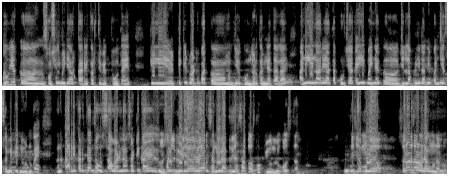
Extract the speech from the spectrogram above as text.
भाऊ एक सोशल मीडियावर कार्यकर्ते व्यक्त होत आहेत की तिकीट वाटपात म्हणजे गोंधळ करण्यात आलाय. आणि येणारे आता पुढच्या काही महिन्यात जिल्हा परिषद आणि पंचायत समिती निवडणूक आहे. आणि कार्यकर्त्यांचा उत्साह वाढवण्यासाठी काय सोशल मीडियावर सगळे रात्री सात वाजता पिऊन लोक असतात. त्याच्यामुळं सरळ सरळ सांगून आलो.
